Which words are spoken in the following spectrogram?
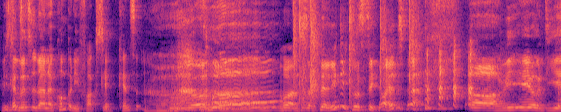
Wieso willst du deiner Company faxen? Kennst du? Boah, das ist ja richtig lustig heute. oh, wie eh und je.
